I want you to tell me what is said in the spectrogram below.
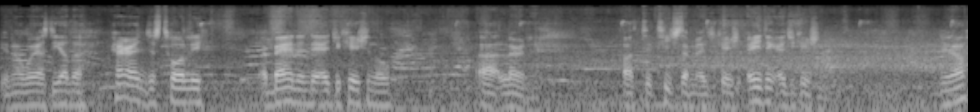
You know, whereas the other parent just totally abandoned their educational uh, learning or to teach them education, anything educational. You know?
